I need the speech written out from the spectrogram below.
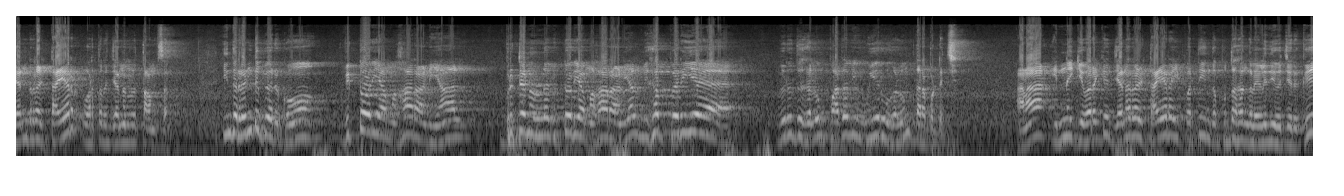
ஜெனரல் டயர் ஒருத்தர் ஜெனரல் தாம்சன் இந்த ரெண்டு பேருக்கும் விக்டோரியா மகாராணியால் பிரிட்டனில் உள்ள விக்டோரியா மகாராணியால் மிகப்பெரிய விருதுகளும் பதவி உயர்வுகளும் தரப்பட்டுச்சு. ஆனால் இன்னைக்கு வரைக்கும் ஜெனரல் டயரை பற்றி இந்த புத்தகங்கள் எழுதி வச்சிருக்கு.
